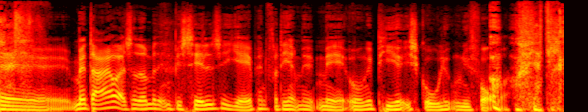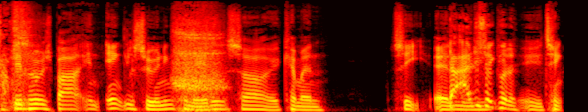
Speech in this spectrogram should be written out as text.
Øh, men der er jo altså noget med en besættelse i Japan for det her med, med unge piger i skoleuniformer. Oh, ja, det er. Det behøves bare en enkelt søgning på nettet, så øh, kan man se alle Jeg har aldrig søgt på det. Øh, ting.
